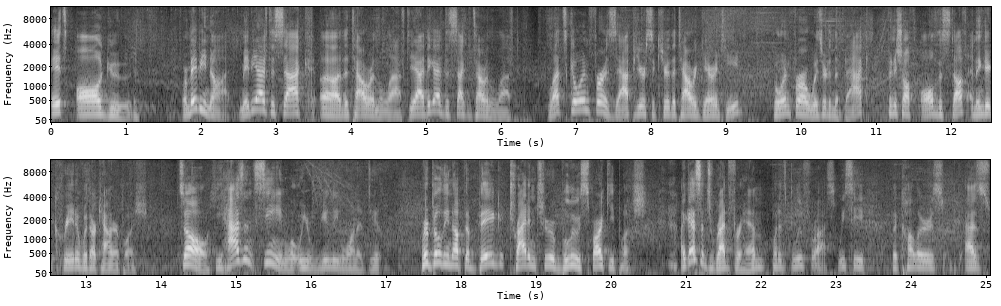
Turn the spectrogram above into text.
It's all good. Or maybe not. Maybe I have to sack uh, the tower on the left. Yeah, I think I have to sack the tower on the left. Let's go in for a zap here, secure the tower guaranteed. Go in for our wizard in the back, finish off all the stuff, and then get creative with our counter push. So he hasn't seen what we really want to do. We're building up the big, tried and true blue Sparky push. I guess it's red for him, but it's blue for us. We see the colors as,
